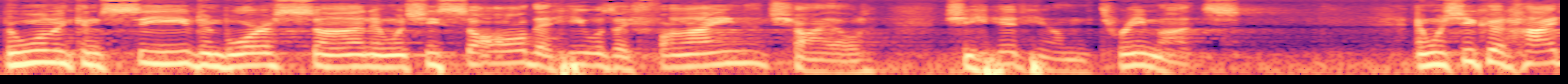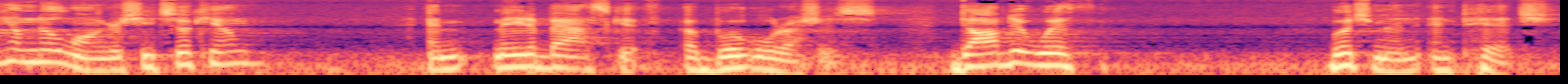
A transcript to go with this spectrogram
The woman conceived and bore a son, and when she saw that he was a fine child, she hid him three months. And when she could hide him no longer, she took him and made a basket of bulrushes, daubed it with bitumen and pitch.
